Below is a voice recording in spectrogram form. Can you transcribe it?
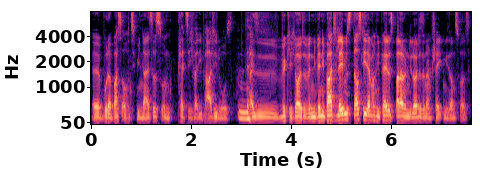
äh, wo der Bass auch ziemlich nice ist und plötzlich war die Party los. Also wirklich, Leute, wenn, wenn die Party lame ist, das Lied einfach in die Playlist ballern und die Leute sind am Shaken wie sonst was.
